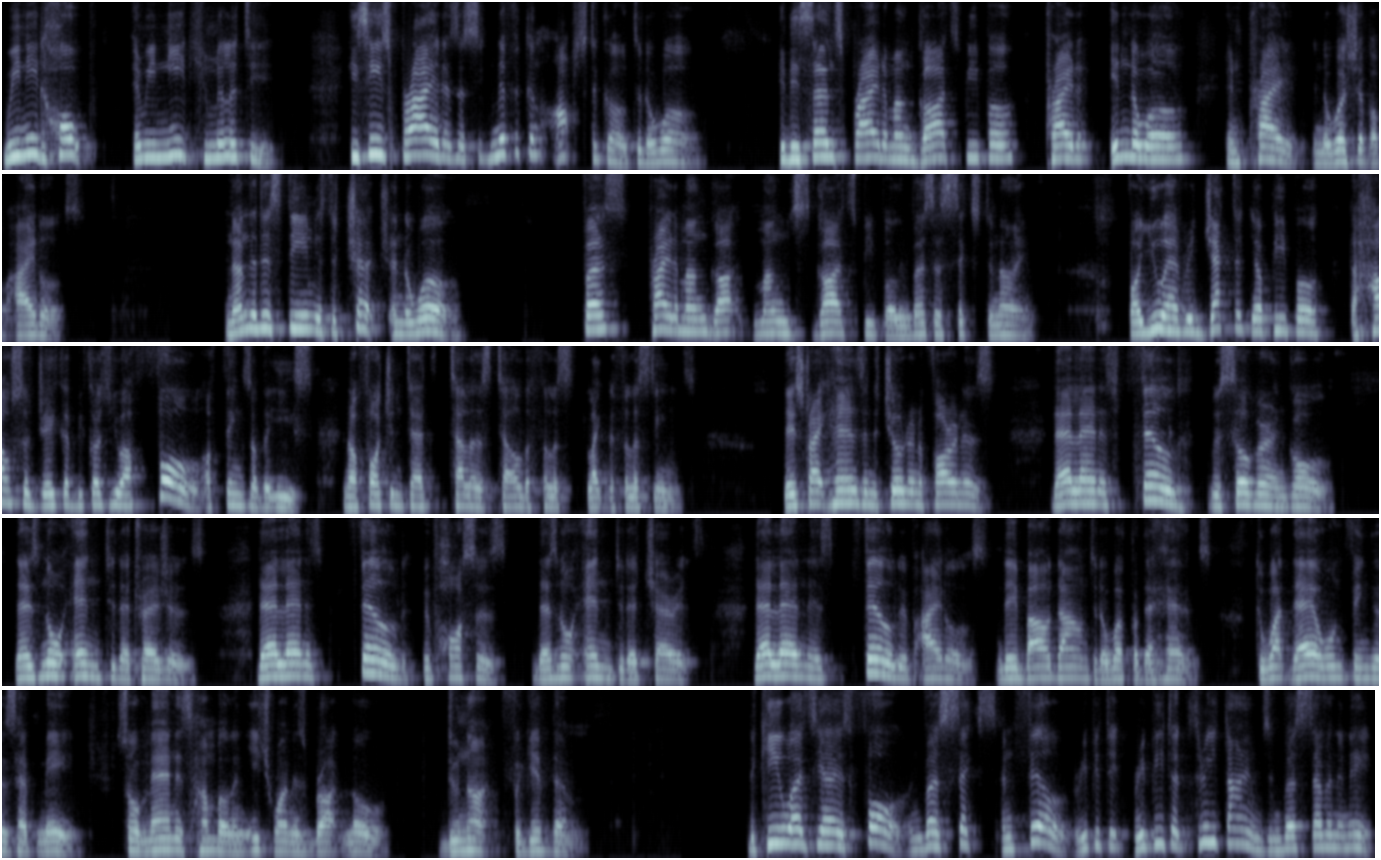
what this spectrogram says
We need hope and we need humility. He sees pride as a significant obstacle to the world. He discerns pride among God's people, pride in the world, and pride in the worship of idols. And under this theme is the church and the world. First, pride among God, amongst God's people in verses 6 to 9. For you have rejected your people, the house of Jacob, because you are full of things of the east. Our fortune tellers tell the Philist, like the Philistines. They strike hands in the children of foreigners. Their land is filled with silver and gold. There is no end to their treasures. Their land is filled with horses. There's no end to their chariots. Their land is filled with idols. They bow down to the work of their hands, to what their own fingers have made. So man is humble and each one is brought low. Do not forgive them. The key words here is full in verse 6 and fill, repeated, repeated three times in verse 7 and 8.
